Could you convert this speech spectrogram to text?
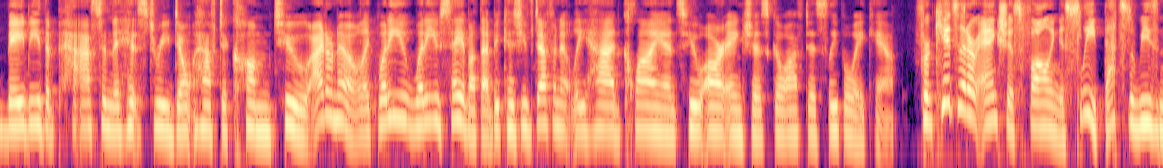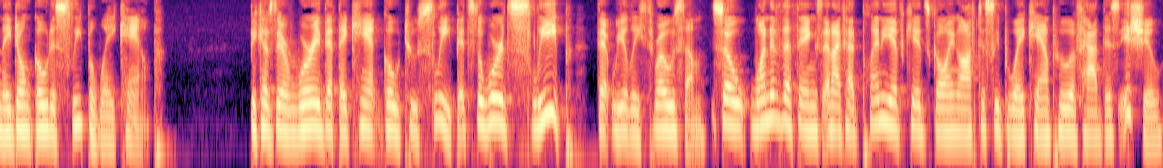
maybe the past and the history don't have to come to. I don't know. Like what do you what do you say about that because you've definitely had clients who are anxious go off to sleepaway camp. For kids that are anxious falling asleep, that's the reason they don't go to sleepaway camp. Because they're worried that they can't go to sleep. It's the word sleep that really throws them. So one of the things, and I've had plenty of kids going off to sleepaway camp who have had this issue.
